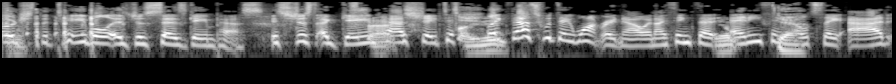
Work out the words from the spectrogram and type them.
coach, the table is just says Game Pass. It's just a Game Facts. Pass shaped. That's like need. that's what they want right now, and I think that Yep. anything Yeah. else they add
